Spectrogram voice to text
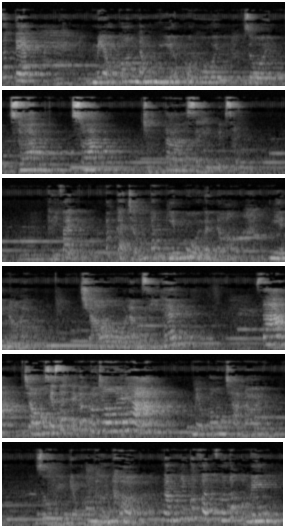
rất đẹp. Mèo con ngắm nghía một hồi rồi xoát, xoát, chúng ta xé quyển sách. Thấy vậy, bác cả trống đang kiếm mồi gần đó, liền nói, cháu làm gì thế? Dạ, cháu sẽ sách lại các đồ chơi đấy hả Mèo con trả lời. Rồi mèo con hớn hở ngắm những con vật vương ấp của mình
